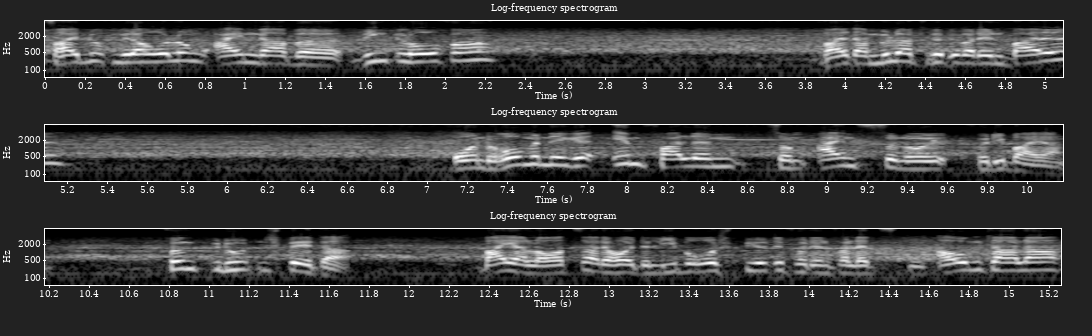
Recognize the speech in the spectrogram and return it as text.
Zeitlupenwiederholung, Eingabe Winkelhofer. Walter Müller tritt über den Ball, und Rummenigge im Fallen zum 1 zu 0 für die Bayern. Fünf Minuten später Bayer Lorzer, der heute Libero spielte für den verletzten Augenthaler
